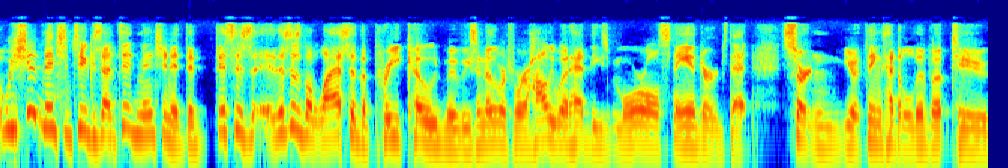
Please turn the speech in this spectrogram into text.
We- should mention too, because I did mention it, that this is this is the last of the pre-code movies. In other words, where Hollywood had these moral standards that certain you know things had to live up to.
